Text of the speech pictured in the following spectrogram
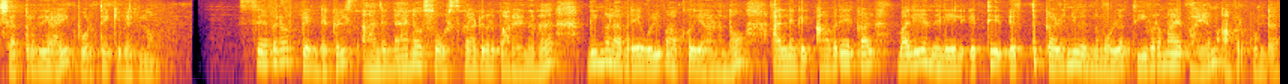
ശത്രുതയായി പുറത്തേക്ക് വരുന്നു. Seven of pentacles and of swords കാർഡുകൾ പറയുന്നത് നിങ്ങൾ അവരെ ഒഴിവാക്കുകയാണെന്നോ അല്ലെങ്കിൽ അവരെക്കാൾ വലിയ നിലയിൽ എത്തി എത്തിക്കഴിഞ്ഞു എന്നുമുള്ള തീവ്രമായ ഭയം അവർക്കുണ്ട്.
